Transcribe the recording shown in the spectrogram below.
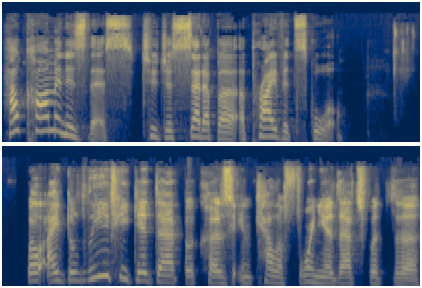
How common is this to just set up a, a private school? Well, I believe he did that because in California, that's what the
